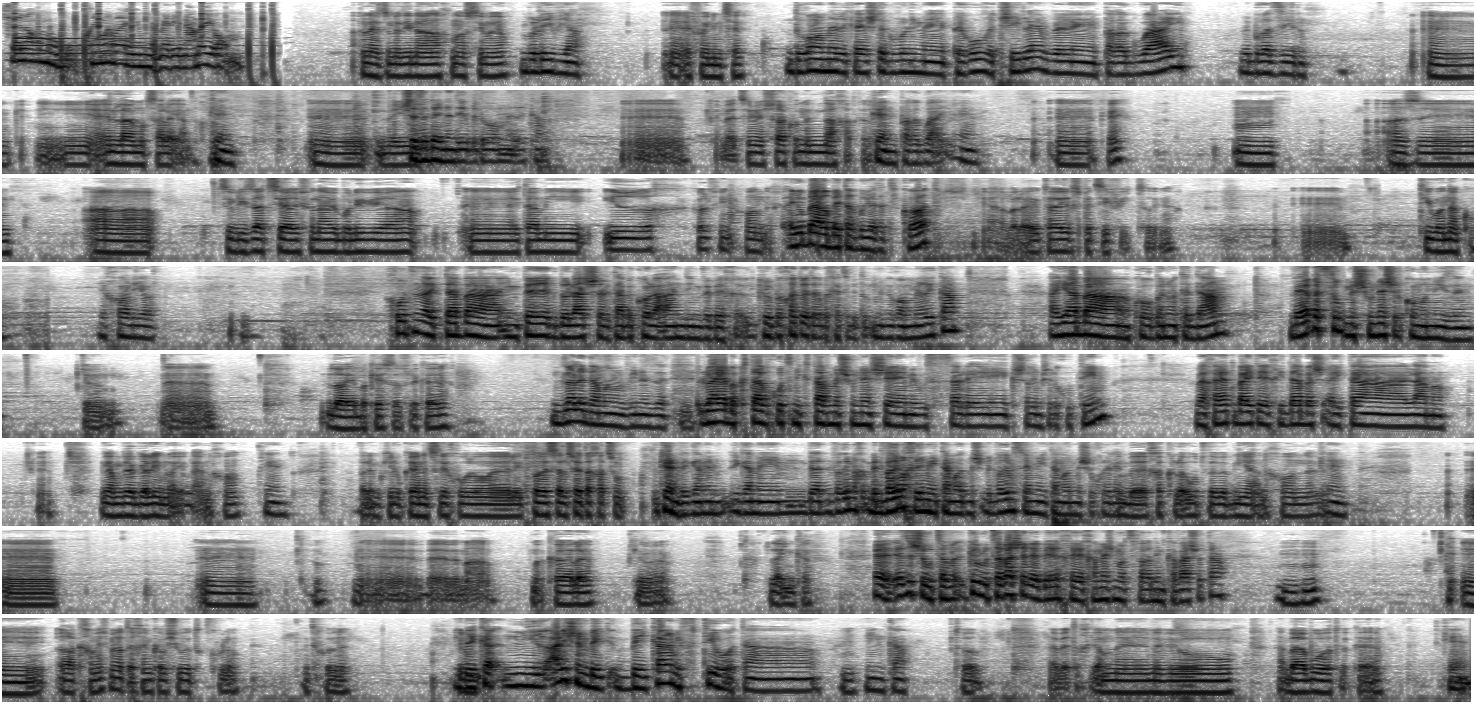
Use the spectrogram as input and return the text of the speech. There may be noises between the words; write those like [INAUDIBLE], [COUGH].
שלום וברוכים הבאים למדינה ביום. על איזה מדינה אנחנו עושים היום? בוליביה. אה, איפה היא נמצאת? דרום אמריקה יש לה גבול עם אה, פרו וצ'ילה ופרגוואי וברזיל. אה, כן, אין לה מוצא לים, נכון? כן, שזה די נדיר בדרום אמריקה. כן, בעצם יש רק עוד מדינה אחת כזאת. כן, פרגוואי. אוקיי. אמ, אז הציוויליזציה הראשונה בבוליביה אה, הייתה מעיר כלשהי, נכון? היו בה הרבה תרבויות עתיקות. שנייה, אבל הייתה עיר ספציפית, רגע. אה, טיוואנקו. יכול להיות. חוץ מזה הייתה בה אימפריה גדולה שעלתה בכל האנדים וכאילו פחות או יותר בחצי בדרום אמריקה. היה בה קורבנות אדם והיה בה סוג משונה של קומוניזם. אה, לא היה בה כסף לכאלה. לא לגמרי מבין את זה. לא היה בכתב חוץ מכתב משונה שמבוסס על אה, קשרים של חוטים. והחיית בית היחידה בה הייתה למה. גם גלגלים לא היו להם, נכון? כן. אבל הם כאילו כן הצליחו אה, להתפרס על שטח עצום. כן, וגם הם- גם הם- בדברים, בדברים אחרים היא הייתה מאוד, בדברים מסוימים היא הייתה מאוד משוכללת. בחקלאות ובבנייה, נכון? כן. אה, אה, טוב. אה, ומה מה קרה להם? כאילו, לאינקה. איזשהו צבא, כאילו צבא של בערך אה, 500 ספרדים כבש אותה. רק 500, איך הם כבשו את כולם? את זה. כאילו- בעיקר, נראה לי שהם בעיק- בעיקר הם הפתיעו אותה Mm. אינקה. טוב. ובטח גם הם הביאו אבעבועות וכאלה. כן.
